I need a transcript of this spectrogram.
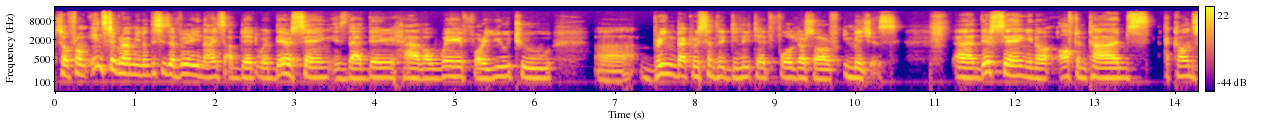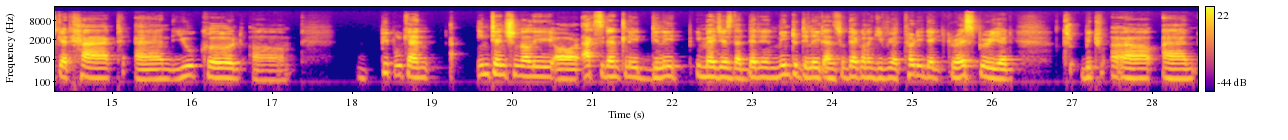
So from Instagram, you know, this is a very nice update where they're saying is that they have a way for you to uh, bring back recently deleted folders or images. Uh, they're saying, you know, oftentimes accounts get hacked and you could um, people can intentionally or accidentally delete images that they didn't mean to delete and so they're going to give you a 30 day grace period uh, and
